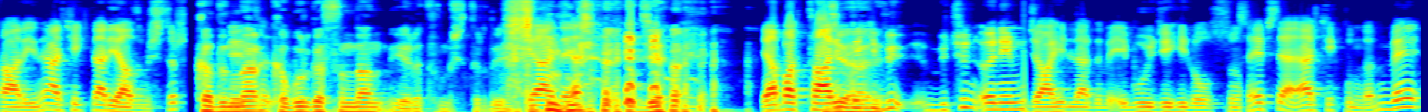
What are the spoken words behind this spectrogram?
tarihini erkekler yazmıştır. Kadınlar E, ta- kaburgasından yaratılmıştır diyorsun. Yani ya bak tarihteki bü- bütün önemli cahiller de Ebu Cehil olsun hepsi erkek bunların ve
